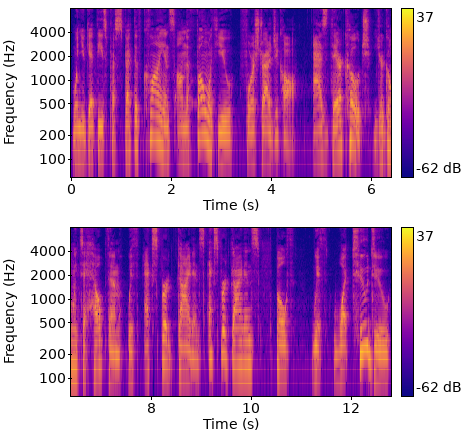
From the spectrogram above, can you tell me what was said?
when you get these prospective clients on the phone with you for a strategy call. As their coach, you're going to help them with expert guidance. Expert guidance both with what to do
